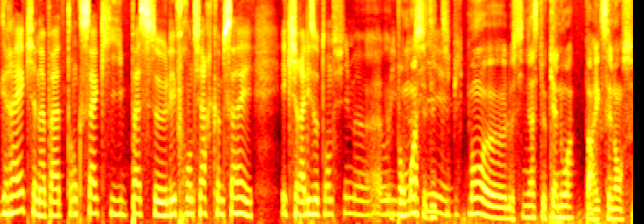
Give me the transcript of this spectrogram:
grec, il n'y en a pas tant que ça qui passe euh, les frontières comme ça et, et qui réalise autant de films euh, à Hollywood. Pour moi, c'était et- typiquement euh, le cinéaste canois par excellence,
